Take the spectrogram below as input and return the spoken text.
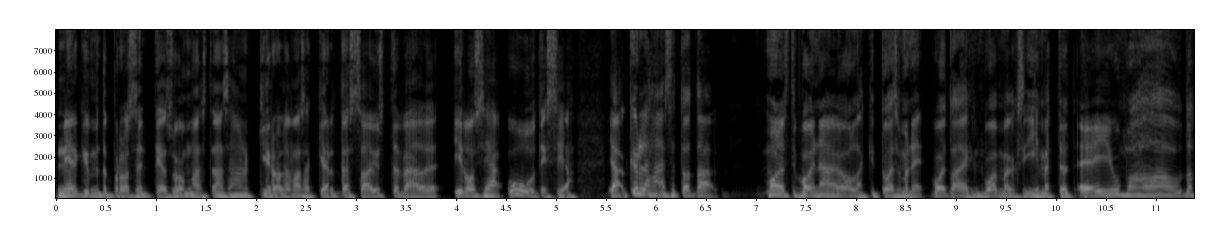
40 prosenttia suomalaista on saanut kiroilevansa kertoessaan ystävälle iloisia uutisia. Ja kyllähän se tota, monesti voi näin ollakin. Tuo semmoinen, voi voimakaksi ihmettely, että ei jumalauta,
